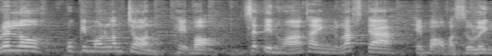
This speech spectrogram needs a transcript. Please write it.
Relo, Pokemon lăn tròn, hệ bọ sẽ tiến hóa thành Rapska, hệ bọ và siêu. Linh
